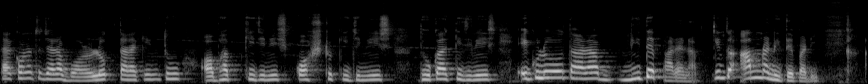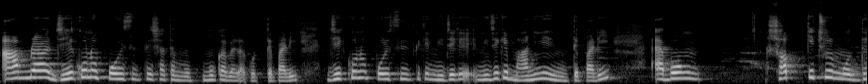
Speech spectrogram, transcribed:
তার কারণ হচ্ছে যারা বড়লোক, তারা কিন্তু অভাব কী জিনিস, কষ্ট কী জিনিস, ধোকা কী জিনিস, এগুলো তারা নিতে পারে না। কিন্তু আমরা নিতে পারি। আমরা যে কোনো পরিস্থিতির সাথে মোকাবেলা করতে পারি। যে কোনো পরিস্থিতিকে নিজেকে নিজেকে মানিয়ে নিতে পারি এবং সব কিছুর মধ্যে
